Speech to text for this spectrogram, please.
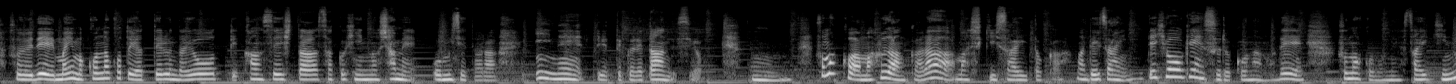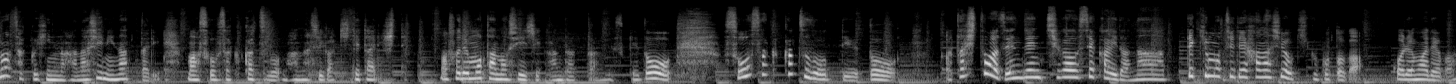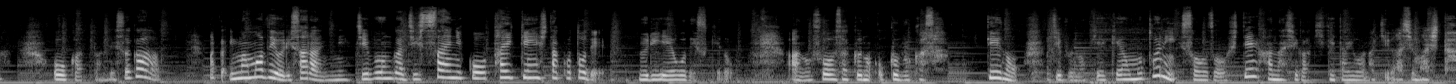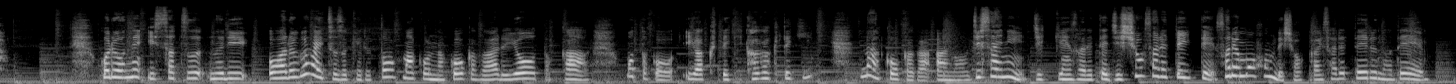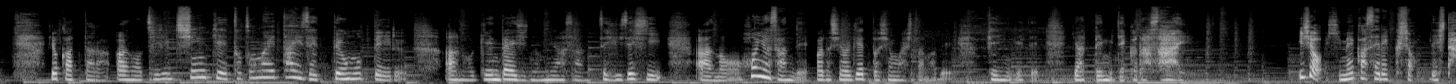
それで、まあ、今こんなことやってるんだよって完成した作品の写メを見せたら、いいねって言ってくれたんですよ。うん。その子はま普段から、ま、色彩とか、まあ、デザインで表現する子なので、その子のね、最近の作品の話になったり、まあ、創作活動の話が聞けたりして、まあ、それも楽しい時間だったんですけど、創作活動っていうと、私とは全然違う世界だなって気持ちで話を聞くことがこれまでは多かったんですが、なんか今までよりさらにね、自分が実際にこう体験したことで塗り絵をですけど、あの創作の奥深さっていうのを自分の経験をもとに想像して話が聞けたような気がしました。これをね、一冊塗り終わるぐらい続けると、まあこんな効果があるよとか、もっとこう医学的、科学的な効果が、あの、実際に実験されて実証されていて、それも本で紹介されているので、よかったら、あの、自律神経整えたいぜって思っている、あの、現代人の皆さん、ぜひぜひ、あの、本屋さんで私はゲットしましたので、手に入れてやってみてください。以上、姫かセレクションでした。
